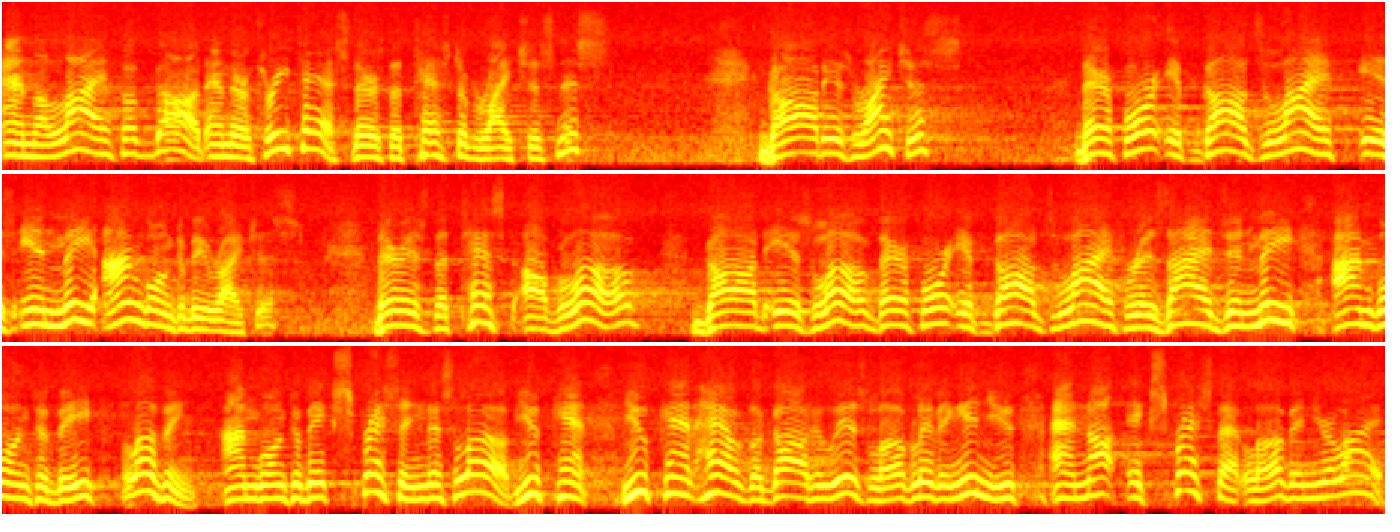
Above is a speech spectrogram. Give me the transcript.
and the life of God. And there are three tests. There's the test of righteousness. God is righteous. Therefore, if God's life is in me, I'm going to be righteous. There is the test of love. God is love. Therefore, if God's life resides in me, I'm going to be loving. I'm going to be expressing this love. You can't, you can't have the God who is love living in you and not express that love in your life.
